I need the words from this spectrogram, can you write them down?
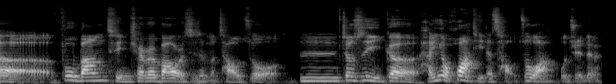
呃，富邦请 Trevor Bauer 是什么操作？嗯，就是一个很有话题的炒作啊，我觉得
